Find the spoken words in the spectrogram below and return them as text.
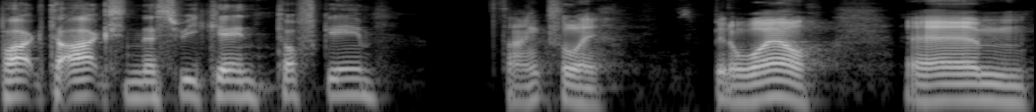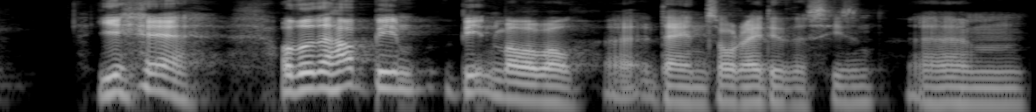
back to action this weekend. Tough game. Thankfully, it's been a while. Um, yeah, although they have been beaten Motherwell at Dens already this season. Um,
